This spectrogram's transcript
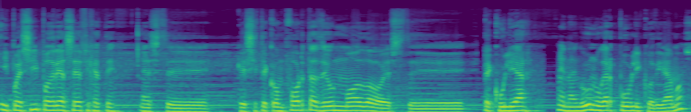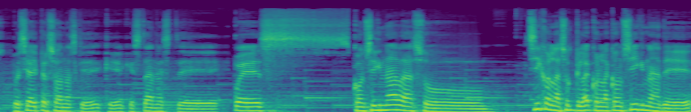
Y pues sí podría ser, fíjate, este que si te comportas de un modo este peculiar en algún lugar público, digamos, pues sí hay personas que, que, están este pues consignadas o sí con la con la consigna de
